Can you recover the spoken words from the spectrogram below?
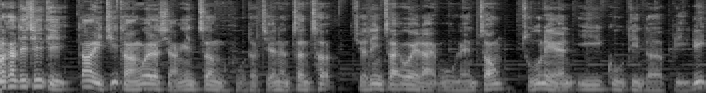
们来看第七题，大宇集团为了响应政府的节能政策，决定在未来五年中，逐年依固定的比率，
